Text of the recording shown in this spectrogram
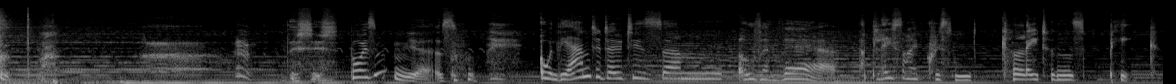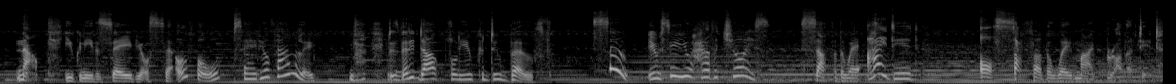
This is... Poison? Yes. Oh, and the antidote is, um, over there. A place I've christened Clayton's Peak. Now, you can either save yourself or save your family. it is very doubtful you could do both. So, you see, you have a choice. Suffer the way I did, or suffer the way my brother did.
